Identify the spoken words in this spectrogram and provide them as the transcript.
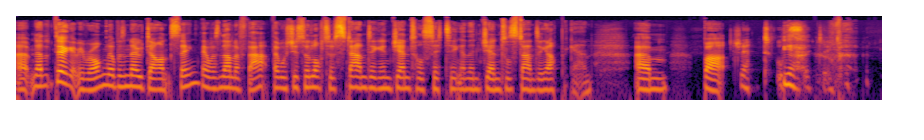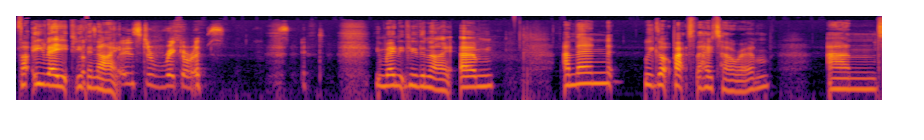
Um, now don't get me wrong, there was no dancing, there was none of that. There was just a lot of standing and gentle sitting and then gentle standing up again. Um, but Gentle Yeah. sitting. but he made it through the night. opposed to rigorous. he made it through the night. Um, and then we got back to the hotel room, and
